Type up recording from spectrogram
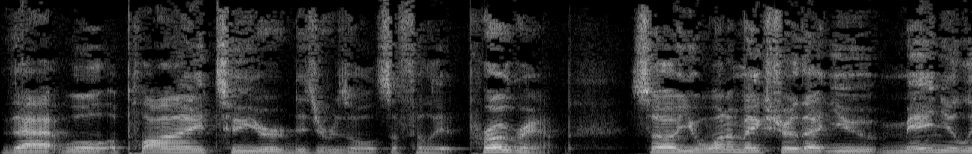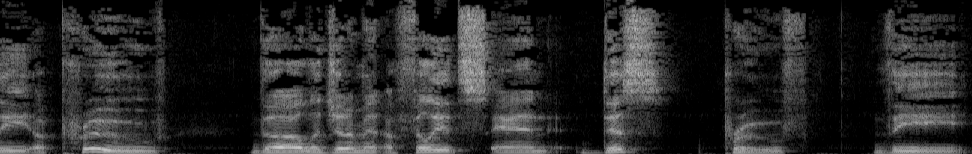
that will apply to your DigiResults affiliate program. So you want to make sure that you manually approve the legitimate affiliates and disprove the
